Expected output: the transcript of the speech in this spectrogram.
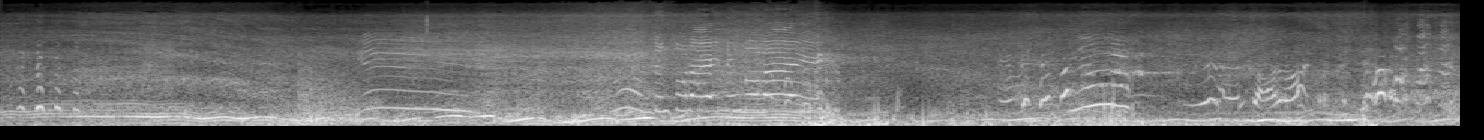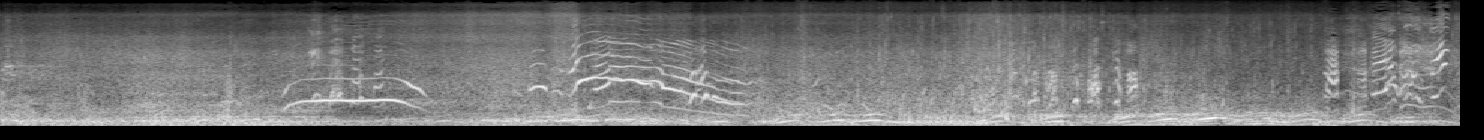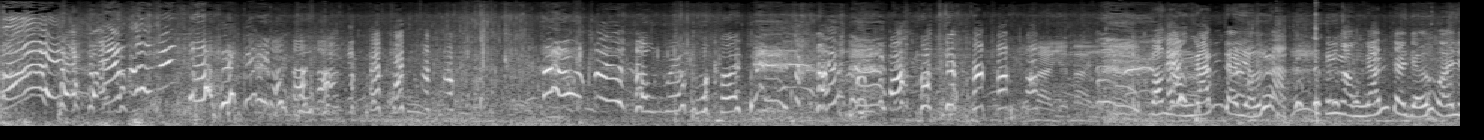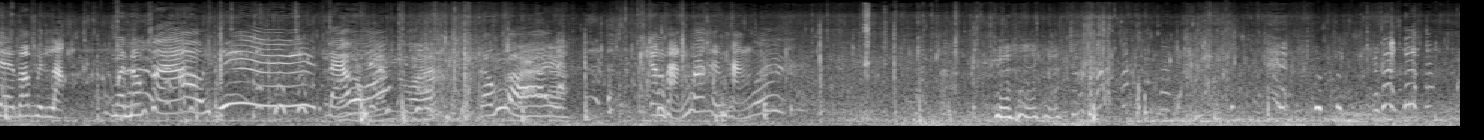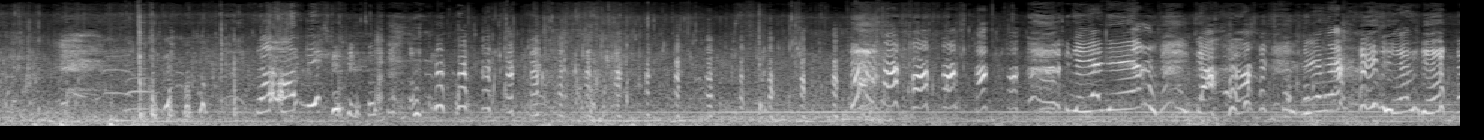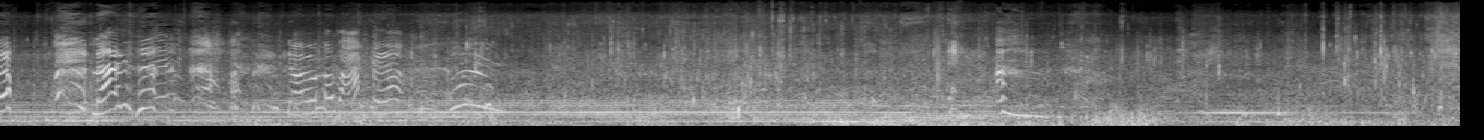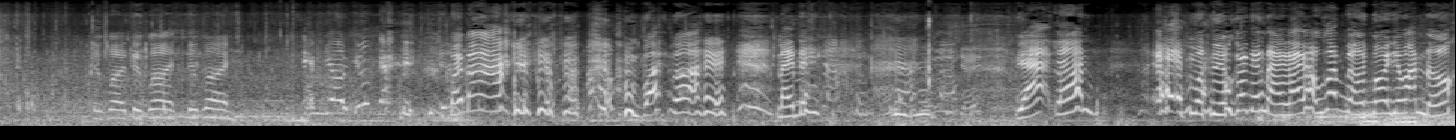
Chân tôi đây, chân tôi đây không biết bơi Vậy này, vậy này. con ngồng gánh cho giữ à cái ngồng gánh cho giữ bởi vậy tao bị lật. Mình không sao. Yeah. đạo quá. đúng rồi. Căng thẳng quá căng thẳng quá. Nó hết luôn. gì anh Duyên trời ơi Duyên ơi gì anh Duyên lên. Trời ơi có bả kìa tuyệt vời tuyệt vời tuyệt vời. Em vô trước đây. Bye bye. Bye bye. Này đi. Dạ. Lên. Em mà điều cái vấn đề này không có bơi bơi vô anh được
